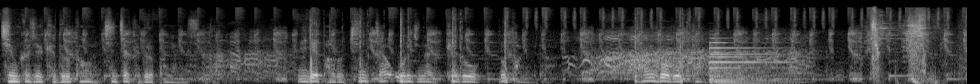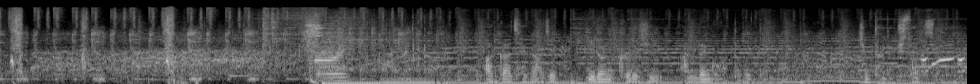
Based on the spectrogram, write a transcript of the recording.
지금까지의 괴도 루팡은 진짜 괴도 루팡이 아니었습니다. 이게 바로 진짜 오리지널 괴도 루팡입니다. 강도 루팡. 아까 제가 아직 이런 그릇이 안 된 것 같다고 했더니 지금 당장 취소하겠습니다.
